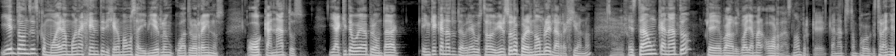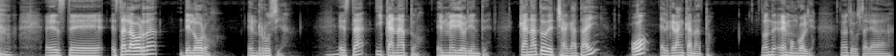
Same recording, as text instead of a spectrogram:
Y entonces, como eran buena gente, dijeron vamos a dividirlo en cuatro reinos o canatos. Y aquí te voy a preguntar, ¿en qué canato te habría gustado vivir? Solo por el nombre y la región, ¿no? Está un canato, que bueno, les voy a llamar hordas, ¿no? Porque canato está un poco extraño. Este, está la horda del oro en Rusia. Está Icanato en Medio Oriente. Canato de Chagatai o el Gran Canato. ¿Dónde? En Mongolia. ¿Dónde te gustaría?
